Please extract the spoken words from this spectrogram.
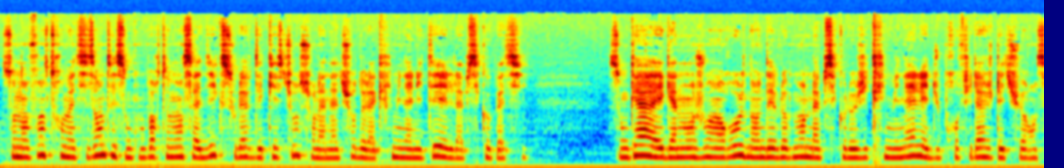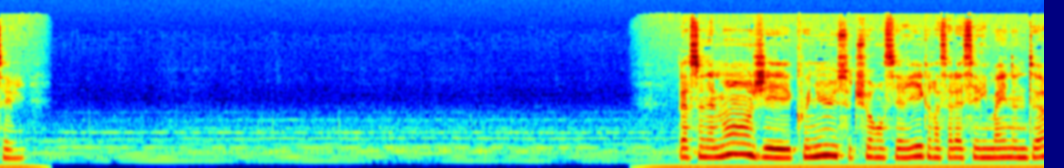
Son enfance traumatisante et son comportement sadique soulèvent des questions sur la nature de la criminalité et de la psychopathie. Son cas a également joué un rôle dans le développement de la psychologie criminelle et du profilage des tueurs en série. Personnellement, j'ai connu ce tueur en série grâce à la série Mindhunter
